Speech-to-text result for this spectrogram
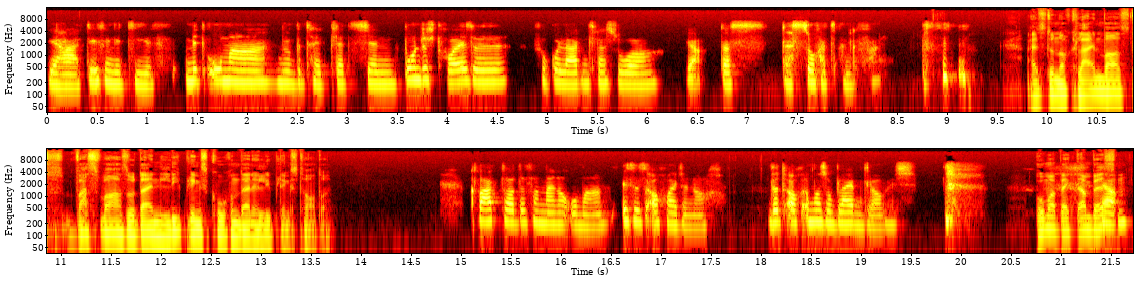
Ja, definitiv. Mit Oma, Mürbeteigplätzchen, bunte Streusel, Schokoladenglasur. Ja, das, das so hat's angefangen. Als du noch klein warst, was war so dein Lieblingskuchen, deine Lieblingstorte? Quarktorte von meiner Oma. Ist es auch heute noch. Wird auch immer so bleiben, glaube ich. Oma backt am besten?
